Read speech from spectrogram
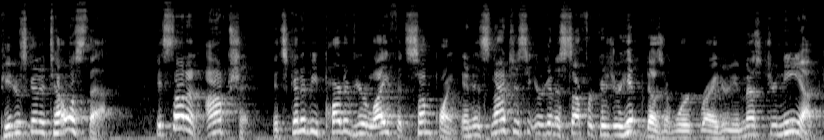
Peter's going to tell us that. It's not an option. It's going to be part of your life at some point. And it's not just that you're going to suffer because your hip doesn't work right or you messed your knee up.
